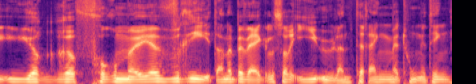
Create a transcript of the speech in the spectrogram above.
gjør for mye vridende bevegelser i ulendt terreng med tunge ting.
